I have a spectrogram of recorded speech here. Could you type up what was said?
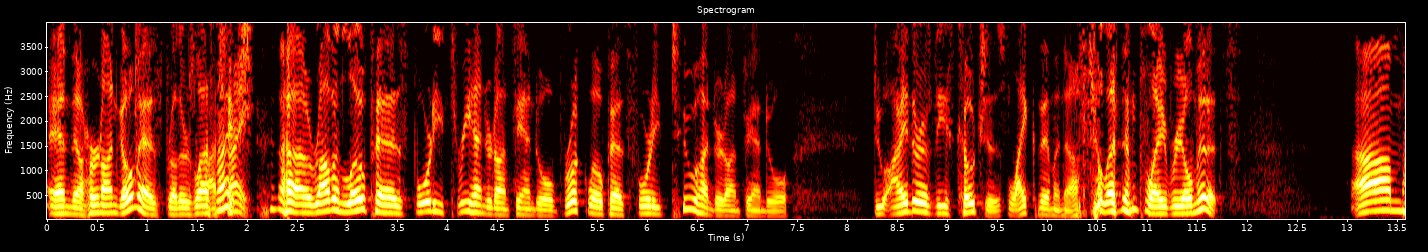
And the Hernangomez brothers last, Last night. Uh, Robin Lopez, 4,300 on FanDuel. Brooke Lopez, 4,200 on FanDuel. Do either of these coaches like them enough to let them play real minutes? Um,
